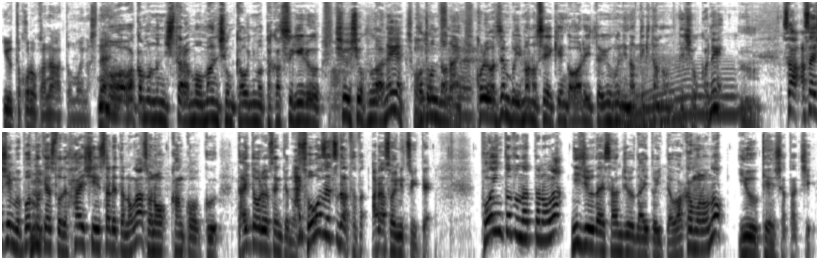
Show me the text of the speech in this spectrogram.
いうところかなと思いますね。もう若者にしたらもうマンション買うにも高すぎる、就職がね、ほとんどない。これは全部今の政権が悪いというふうになってきたのでしょうかね。うんさあ、朝日新聞、ポッドキャストで配信されたのが、その韓国大統領選挙の壮絶な争いについて。ポイントとなったのが、20代、30代といった若者の有権者たち。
